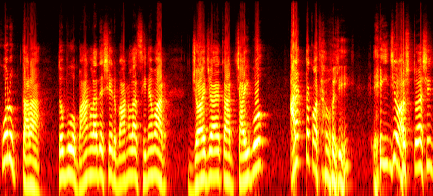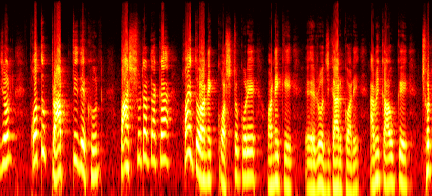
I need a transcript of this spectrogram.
করুক তারা। তবুও বাংলাদেশের বাংলা সিনেমার জয় জয়কার চাইব। আরেকটা কথা বলি, এই যে অষ্টআশি জন, কত প্রাপ্তি দেখুন, পাঁচশোটা টাকা হয়তো অনেক কষ্ট করে অনেকে রোজগার করে, আমি কাউকে ছোট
